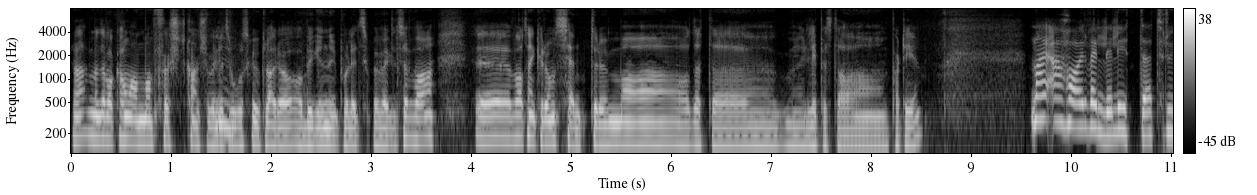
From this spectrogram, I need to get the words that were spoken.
men det var ikke han man først først kanskje ville tro skulle klare å bygge en ny politisk bevegelse. Hva, eh, hva tenker du om sentrum og dette Lippestad-partiet? Nei, jeg har veldig lite tro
